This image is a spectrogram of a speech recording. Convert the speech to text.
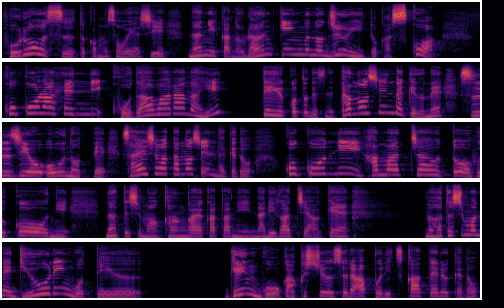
フォロー数とかもそうやし何かのランキングの順位とかスコア。ここら辺にこだわらない？っていうことですね。楽しいんだけどね。数字を追うのって。最初は楽しいんだけどここにはまっちゃうと不幸になってしまう考え方になりがちやけん。私もねデュオリンゴっていう言語を学習するアプリ使ってるけど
